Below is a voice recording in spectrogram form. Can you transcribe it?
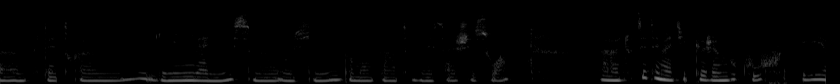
euh, peut-être euh, de minimalisme aussi, comment on peut intégrer ça chez soi. toutes ces thématiques que j'aime beaucoup. Et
